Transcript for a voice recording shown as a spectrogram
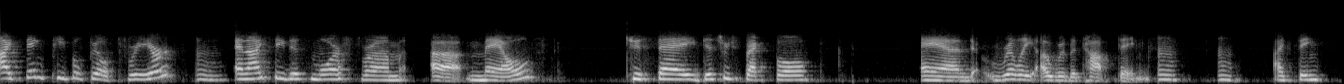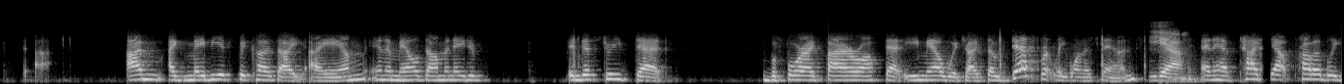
I think people feel freer, Mm. and I see this more from uh, males to say disrespectful and really over the top things. Mm, mm. I think uh, I'm I, maybe it's because I, I am in a male dominated industry that before I fire off that email, which I so desperately want to send, Yeah. and have typed out probably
